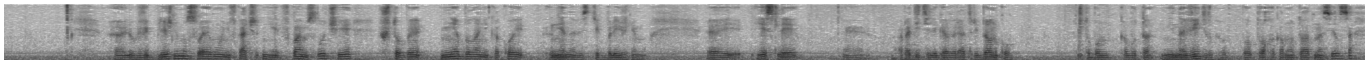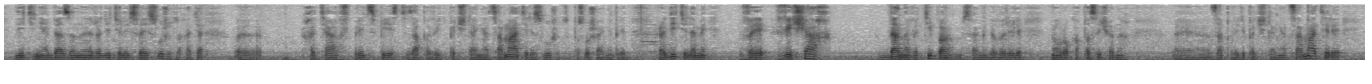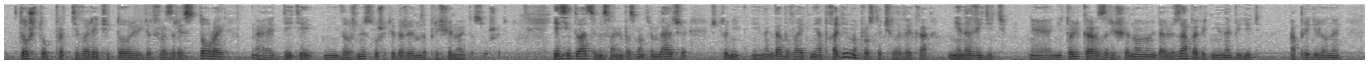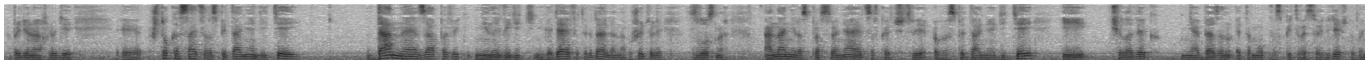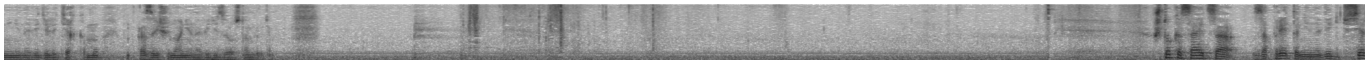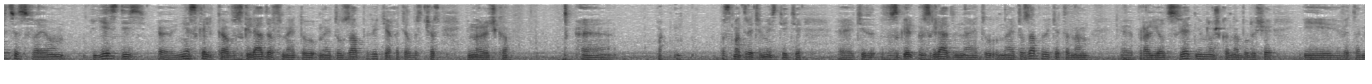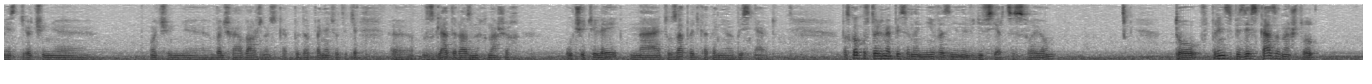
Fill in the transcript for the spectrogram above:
э, любви к ближнему своему, ни в, каче... ни в коем случае, чтобы не было никакой ненависти к ближнему. Э, если э, родители говорят ребенку, чтобы он кого-то ненавидел, плохо кому-то относился, дети не обязаны родителей своих слушаться, хотя, э, хотя в принципе есть заповедь почитания отца матери, слушаться, послушания перед родителями. В вещах данного типа, мы с вами говорили на уроках, посвященных э, заповеди почитания отца матери, то, что противоречит Торе, идет в разрез с Торой, э, дети не должны слушать, и даже им запрещено это слушать. Есть ситуации, мы с вами посмотрим дальше, что иногда бывает необходимо просто человека ненавидеть. Э, не только разрешено, но и даже заповедь ненавидеть определенных, определенных людей. Э, что касается воспитания детей, данная заповедь ненавидеть негодяев и так далее, нарушителей злостных, она не распространяется в качестве воспитания детей, и человек не обязан этому воспитывать своих детей, чтобы они ненавидели тех, кому разрешено ненавидеть взрослым людям. Что касается запрета ненавидеть в сердце своем, есть здесь э, несколько взглядов на эту, на эту заповедь. Я хотел бы сейчас немножечко э, посмотреть вместе эти эти взгляды на эту, на эту заповедь, это нам э, прольет свет немножко на будущее, и в этом есть очень, э, очень э, большая важность, как бы, да, понять вот эти взгляды разных наших учителей на эту заповедь, как они объясняют. Поскольку в Торе написано «не возненавиди в сердце своем», то, в принципе, здесь сказано, что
